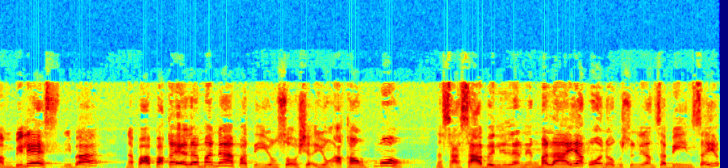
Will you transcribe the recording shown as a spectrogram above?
Ang bilis, di ba? Napapakialaman na, pati yung, social, yung account mo. Nasasabi nila ng malaya kung ano gusto nilang sabihin sa'yo.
